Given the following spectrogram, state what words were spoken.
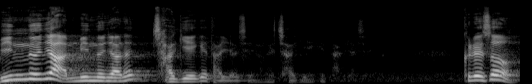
예. 믿느냐 안 믿느냐는 자기에게 달려져 있는 거예요. 자기에게 달려져 있는 거예요. 그래서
